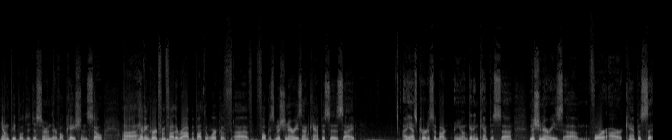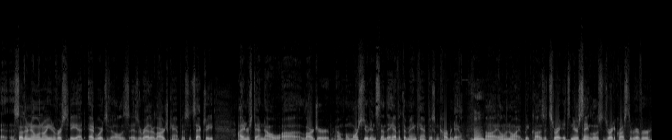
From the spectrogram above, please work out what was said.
young people to discern their vocations. So, uh, having heard from Father Rob about the work of uh, Focus missionaries on campuses, I I asked Curtis about you know getting campus uh, missionaries uh, for our campus. Uh, Southern Illinois University at Edwardsville is, is, a rather large campus. It's actually I understand now uh, larger, um, more students than they have at their main campus in Carbondale, hmm. uh, Illinois, because it's right. It's near St. Louis. It's right across the river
